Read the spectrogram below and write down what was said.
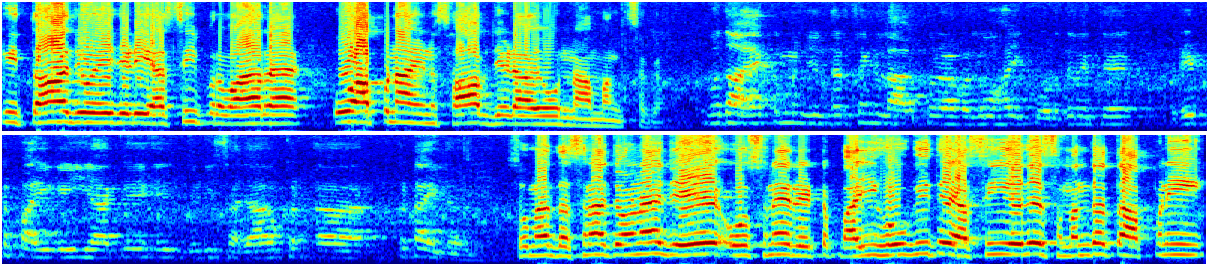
ਕਿ ਤਾਂ ਜੋ ਇਹ ਜਿਹੜੇ ਐਸੀ ਪਰਿਵਾਰ ਹੈ, ਉਹ ਆਪਣਾ ਇਨਸਾਫ ਜਿਹੜਾ ਉਹ ਨਾ ਮੰਗ ਸਕਣ। ਵਿਧਾਇਕ ਮਨਜਿੰਦਰ ਸਿੰਘ ਲਾਲਪੁਰਾ ਵੱਲੋਂ ਹਾਈ ਕੋਰਟ ਦੇ ਵਿੱਚ ਰਿਟ ਪਾਈ ਗਈ ਆ ਕਿ ਇਹ ਜਿਹੜੀ ਸਜ਼ਾ ਉਹ ਘਟ- ਅਹ ਘਟਾਈ ਜਾਵੇ। ਸੋ ਮੈਂ ਦੱਸਣਾ ਚਾਹੁੰਦਾ ਜੇ ਉਸਨੇ ਰਿਟ ਪਾਈ ਹੋਊਗੀ ਤੇ ਅਸੀਂ ਇਹਦੇ ਸੰਬੰਧਤ ਆਪਣੀ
